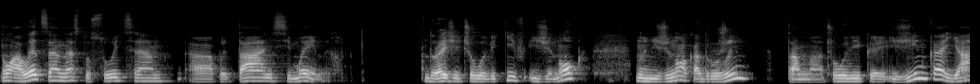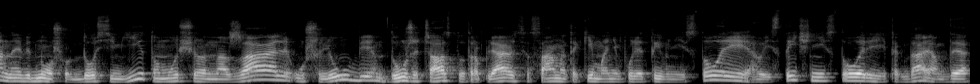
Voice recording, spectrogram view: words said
Ну, але це не стосується а, питань сімейних. До речі, чоловіків і жінок, ну не жінок, а дружин, там а, чоловіка і жінка, я не відношу до сім'ї, тому що, на жаль, у шлюбі дуже часто трапляються саме такі маніпулятивні історії, егоїстичні історії і так далі, де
